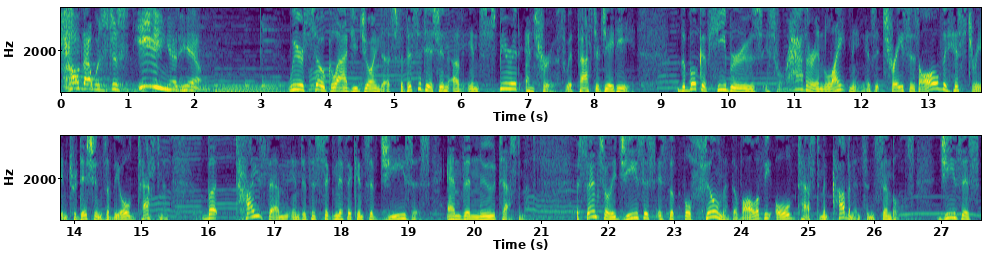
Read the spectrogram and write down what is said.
how that was just eating at him? We're so glad you joined us for this edition of In Spirit and Truth with Pastor JD. The book of Hebrews is rather enlightening as it traces all the history and traditions of the Old Testament, but ties them into the significance of Jesus and the New Testament. Essentially, Jesus is the fulfillment of all of the Old Testament covenants and symbols. Jesus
